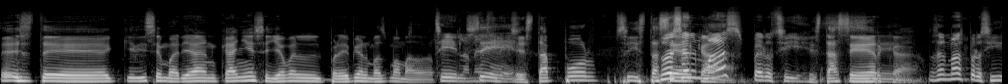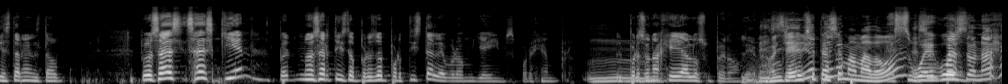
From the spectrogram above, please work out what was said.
este, aquí dice Marian Cañes se lleva el premio al más mamador. Sí, la Sí. Netflix. Está por. Sí, está No cerca. es el más, pero sí. Está cerca. No es el más, pero sí está en el top. Pero ¿sabes, ¿sabes quién? Pero no es artista, pero es deportista, LeBron James, por ejemplo. El Mm. personaje ya lo superó. ¿LeBron ¿En James serio se te hace mamador? Es- un Su ego es- personaje?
